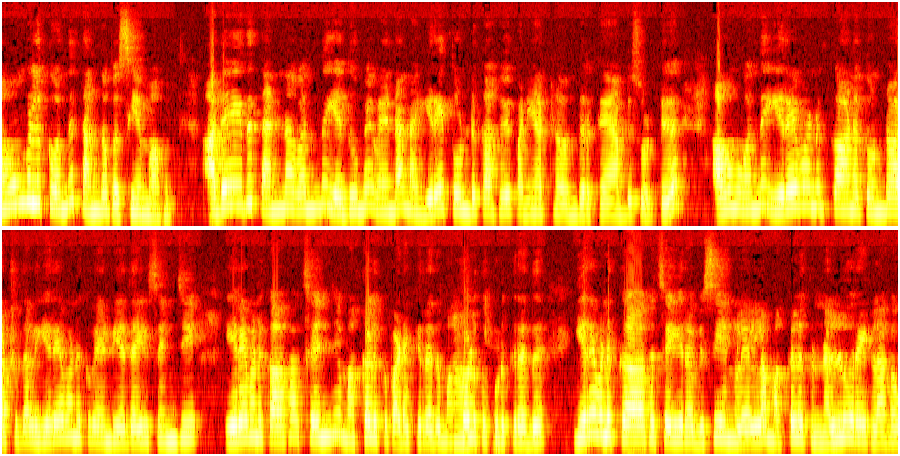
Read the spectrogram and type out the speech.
அவங்களுக்கு வந்து தங்க வசியமாகும். அதே இது தன்னை வந்து எதுவுமே வேண்டாம் நான் இறை தொண்டுக்காகவே பணியாற்ற வந்திருக்கேன் அப்படி சொல்லிட்டு அவங்க வந்து இறைவனுக்கான தொண்டாற்றுதல் இறைவனுக்கு வேண்டியதை செஞ்சு இறைவனுக்காக செஞ்சு மக்களுக்கு படைக்கிறது மக்களுக்கு. கொடுக்கிறது இறைவனுக்காக செய்யற விஷயங்கள் எல்லாம் மக்களுக்கு நல்லுரைகளாக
